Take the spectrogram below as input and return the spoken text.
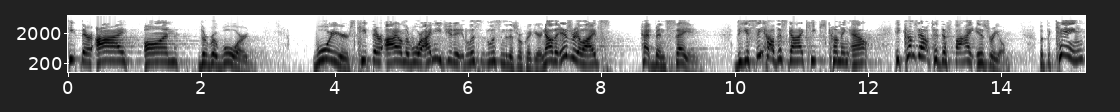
keep their eye on the reward. Warriors keep their eye on the reward. I need you to listen, listen to this real quick here. Now the Israelites had been saying, do you see how this guy keeps coming out? He comes out to defy Israel. But the king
